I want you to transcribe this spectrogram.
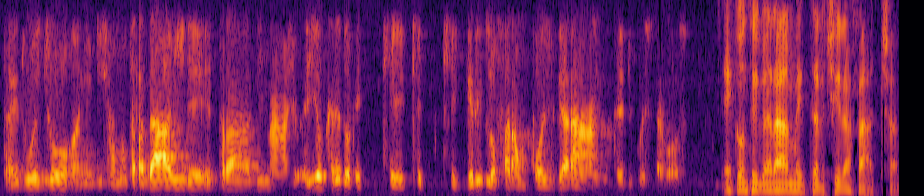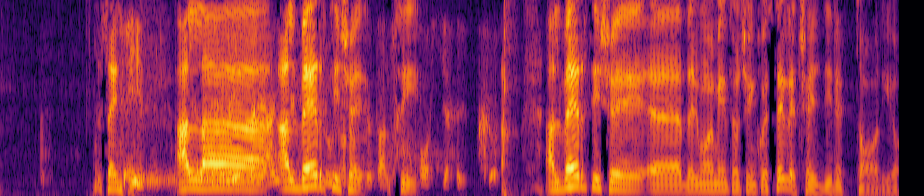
tra i due giovani, diciamo, tra Davide e tra Di Maio. E io credo che, che, che, che Grillo farà un po' il garante di questa cosa. E continuerà a metterci la faccia. Senti, sì, alla, al vertice, sì, al vertice eh, del Movimento 5 Stelle c'è il direttorio.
